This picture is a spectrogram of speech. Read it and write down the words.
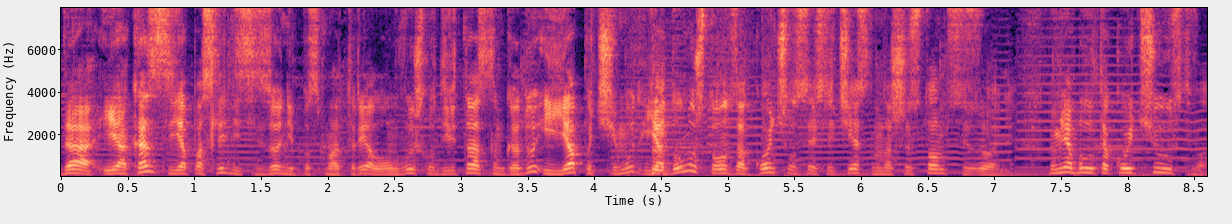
Да, и оказывается, я последний сезон не посмотрел. Он вышел в 2019 году, и я почему-то... Я думал, что он закончился, если честно, на шестом сезоне. Но у меня было такое чувство.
